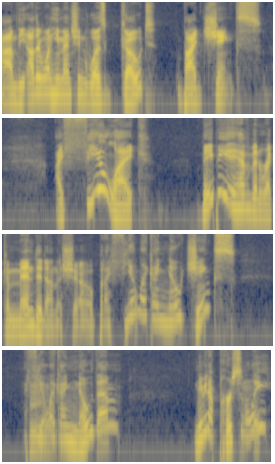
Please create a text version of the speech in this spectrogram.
Um, the other one he mentioned was Goat by Jynx. I feel like maybe they haven't been recommended on the show, but I feel like I know Jynx. I feel like I know them. Maybe not personally,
